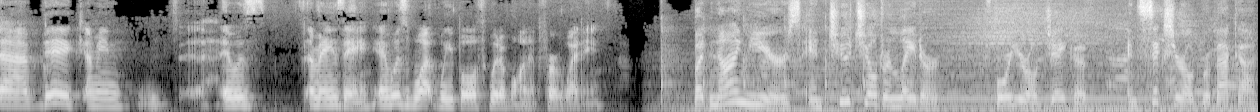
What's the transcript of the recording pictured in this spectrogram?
uh, big, I mean, it was amazing. It was what we both would have wanted for a wedding. But nine years and two children later, four year old Jacob and six year old Rebecca,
